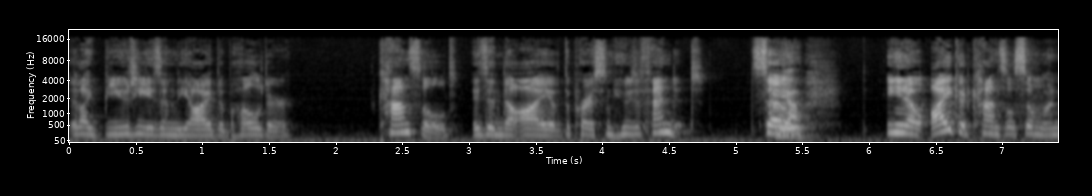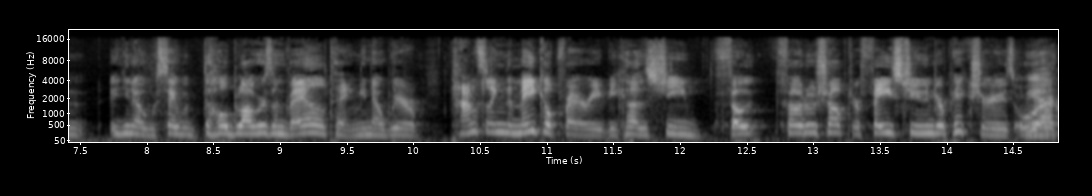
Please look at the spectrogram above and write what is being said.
like beauty is in the eye of the beholder cancelled is in the eye of the person who's offended so Yeah. You know i could cancel someone you know say with the whole bloggers unveil thing you know we're canceling the makeup fairy because she pho- photoshopped or face tuned her pictures or Yeah.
